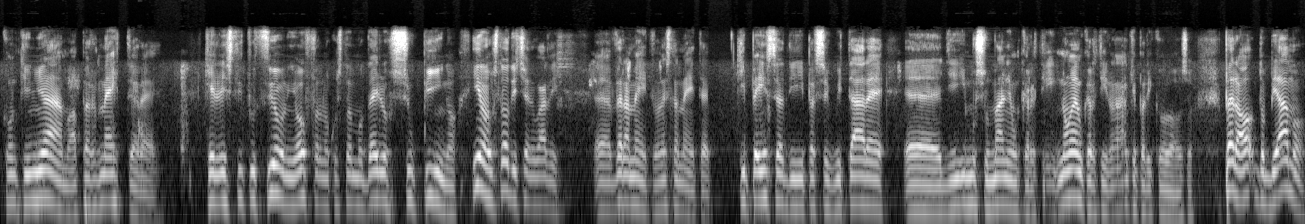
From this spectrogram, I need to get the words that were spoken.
continuiamo a permettere che le istituzioni offrono questo modello supino, io non sto dicendo, guardi, eh, veramente, onestamente, chi pensa di perseguitare eh, gli, i musulmani è un cretino, non è un cretino, è anche pericoloso, però dobbiamo,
